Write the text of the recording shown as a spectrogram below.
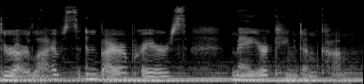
Through our lives and by our prayers, may your kingdom come.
